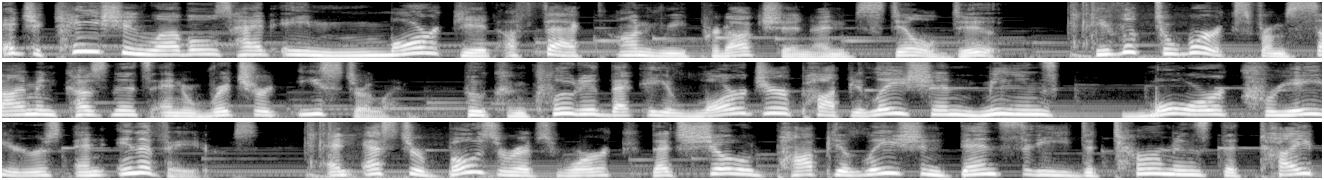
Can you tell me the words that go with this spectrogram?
Education levels had a marked effect on reproduction and still do. He looked to works from Simon Kuznets and Richard Easterlin, who concluded that a larger population means more creators and innovators, and Esther Boserup's work that showed population density determines the type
